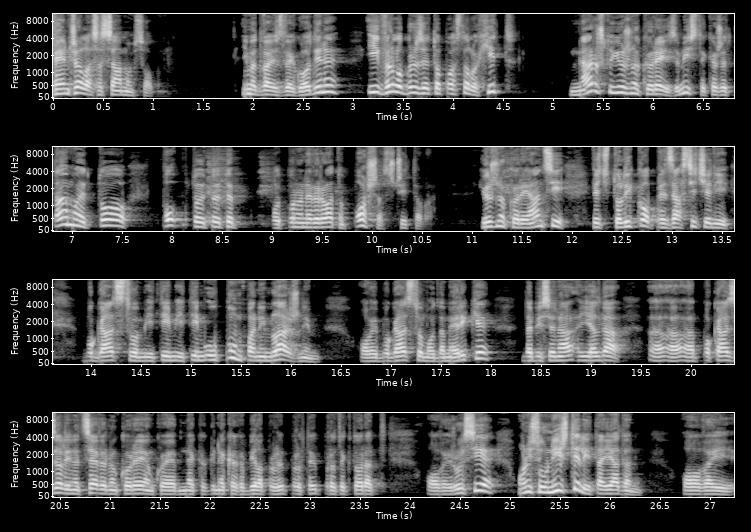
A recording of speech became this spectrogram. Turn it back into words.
venčala sa samom sobom. Ima 22 godine i vrlo brzo je to postalo hit, narošto u Južnoj Koreji. Zamislite, kaže, tamo je to, to, to, to, to je potpuno neverovatno, pošast čitava. Južnokoreanci već toliko prezasićeni bogatstvom i tim, i tim upumpanim lažnim ovaj, bogatstvom od Amerike, da bi se, na, jel da, pokazali nad Severnom Korejom, koja je nekak, nekako bila prote, protektorat ovaj, Rusije, oni su uništili taj jadan ovaj,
